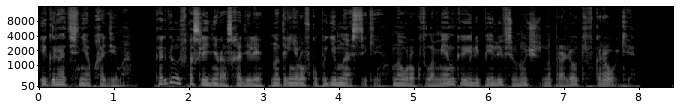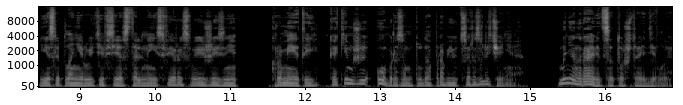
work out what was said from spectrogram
играть необходимо. Когда вы в последний раз ходили на тренировку по гимнастике, на урок фламенко или пели всю ночь напролет в караоке? Если планируете все остальные сферы своей жизни, кроме этой, каким же образом туда пробьются развлечения? Мне нравится то, что я делаю.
